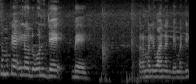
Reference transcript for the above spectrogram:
Buksan mo kaya ilaw doon, J, be. Para maliwanag, be. Madili.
